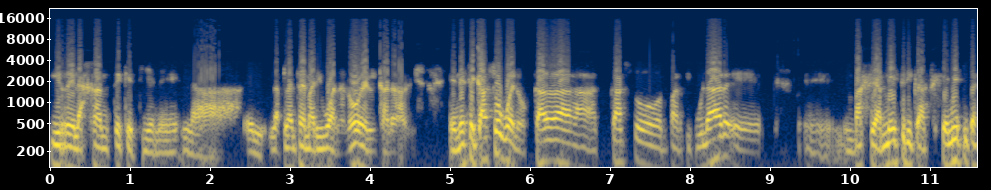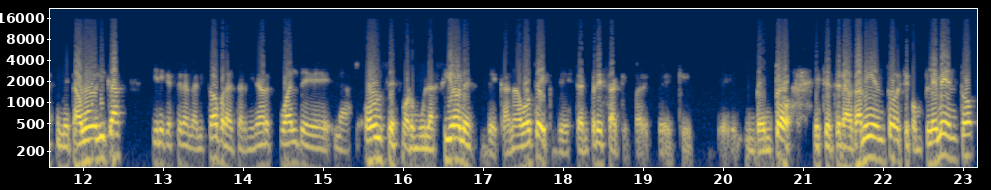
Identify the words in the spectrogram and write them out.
y relajante que tiene la, la planta de marihuana, ¿no? El cannabis. En este caso, bueno, cada caso en particular, eh, eh, en base a métricas genéticas y metabólicas, tiene que ser analizado para determinar cuál de las 11 formulaciones de Cannabotec, de esta empresa que, que, eh, inventó este tratamiento, este complemento,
